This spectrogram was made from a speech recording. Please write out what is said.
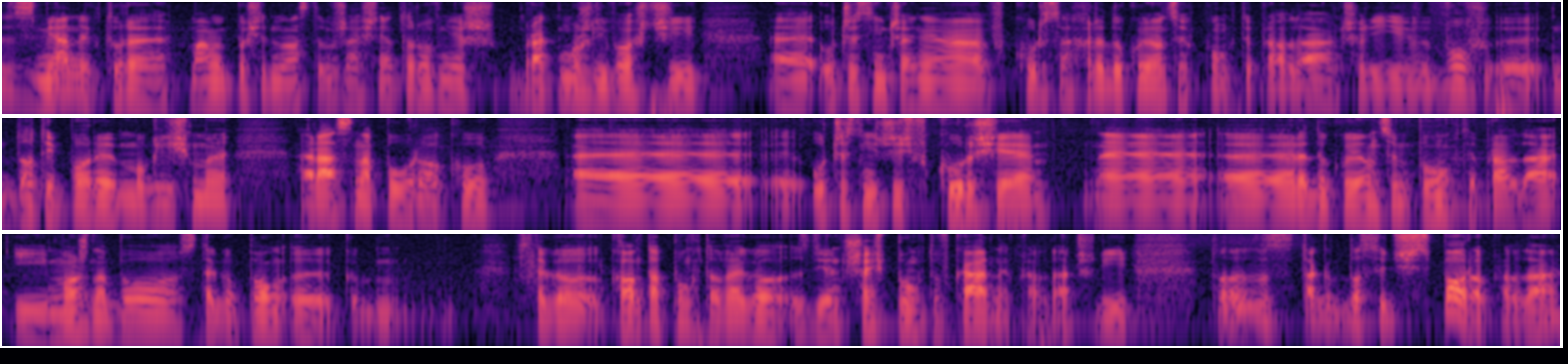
zmiany, które mamy po 17 września, to również brak możliwości e, uczestniczenia w kursach redukujących punkty, prawda? Czyli w, do tej pory mogliśmy raz na pół roku e, uczestniczyć w kursie e, redukującym punkty, prawda? I można było z tego z tego konta punktowego zdjąć 6 punktów karnych, prawda? Czyli to jest tak dosyć sporo, prawda?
